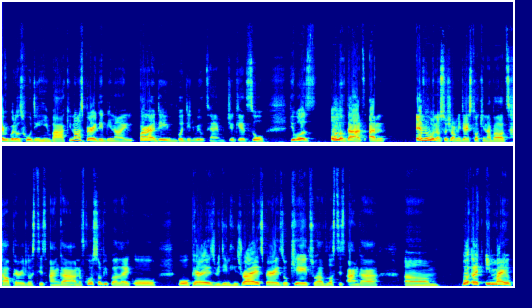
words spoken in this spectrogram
everybody was holding him back. You know, as Pere they be now, Para they but did real time. Do you get so he was all of that, and everyone on social media is talking about how Perez lost his anger. And of course, some people are like, oh, oh, Perez within his rights. Perez okay to have lost his anger. Um, but like in my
